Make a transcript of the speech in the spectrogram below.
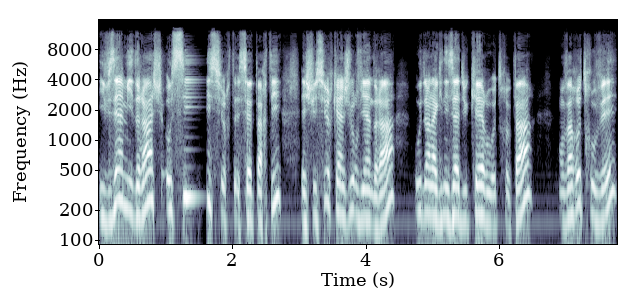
il faisait un midrash aussi sur cette partie, et je suis sûr qu'un jour viendra ou dans la Gnisa du Caire ou autre part, on va retrouver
